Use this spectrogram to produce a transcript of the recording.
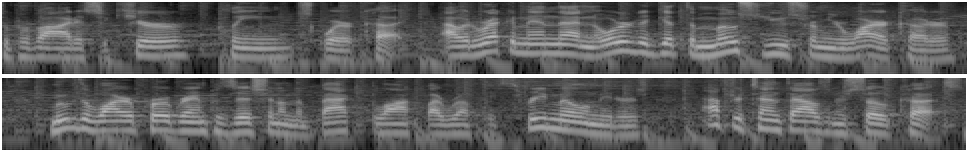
to provide a secure, clean, square cut. I would recommend that in order to get the most use from your wire cutter, move the wire program position on the back block by roughly three millimeters after 10,000 or so cuts,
